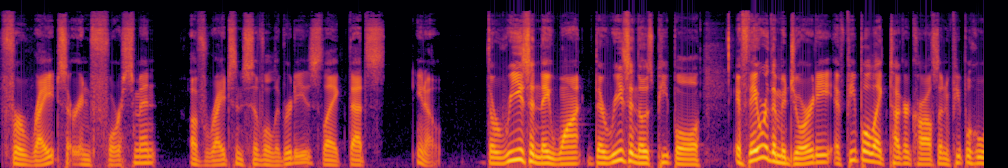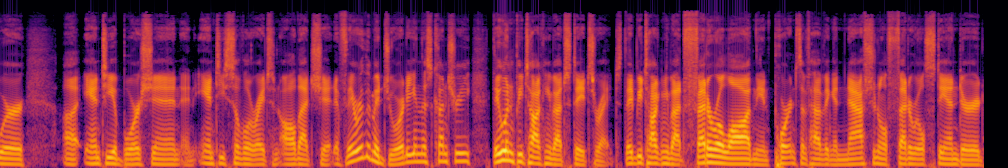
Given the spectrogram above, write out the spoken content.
for rights or enforcement of rights and civil liberties, like that's, you know, the reason they want the reason those people if they were the majority if people like tucker carlson and people who were uh, anti-abortion and anti-civil rights and all that shit if they were the majority in this country they wouldn't be talking about states rights. They'd be talking about federal law and the importance of having a national federal standard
